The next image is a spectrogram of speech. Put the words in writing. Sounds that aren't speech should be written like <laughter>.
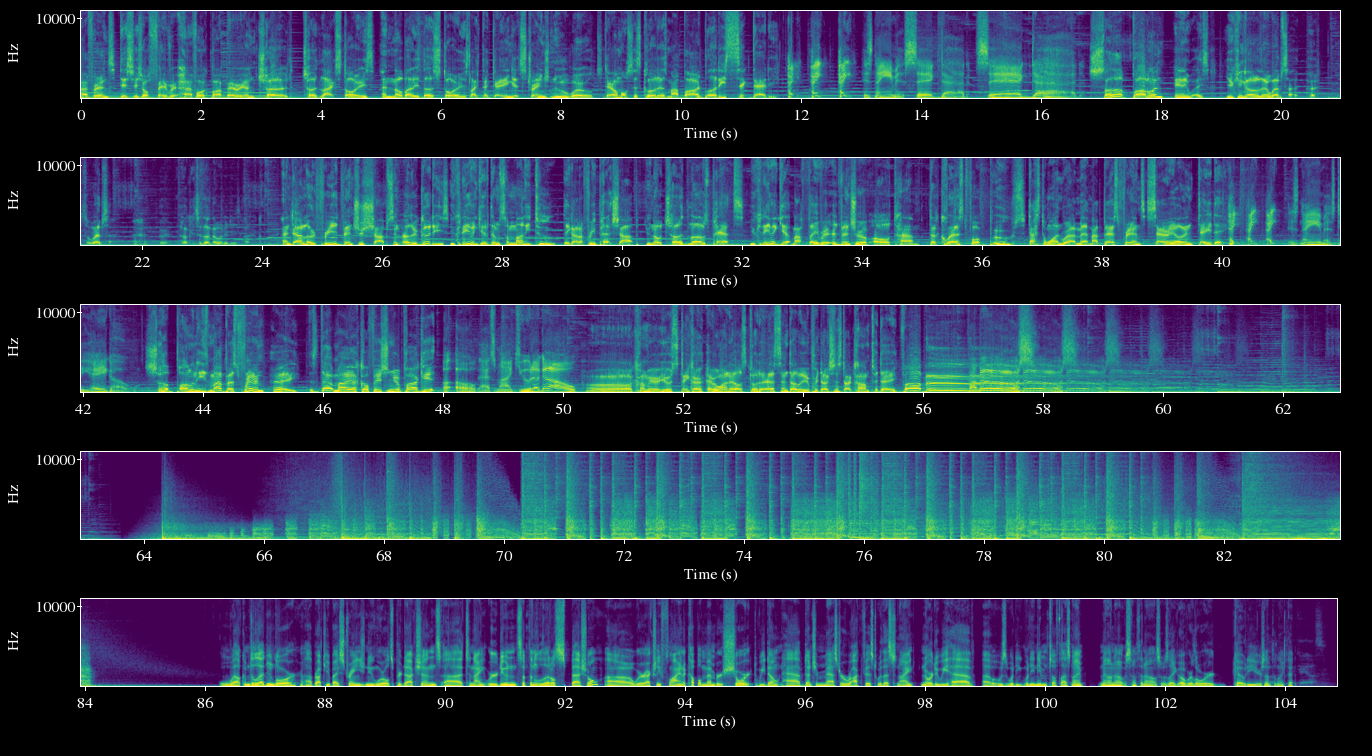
Hi, friends. This is your favorite half orc barbarian, Chud. Chud likes stories, and nobody does stories like the gang at Strange New Worlds. They're almost as good as my bard buddy, Sick Daddy. Hey, hey, hey! His name is Sig Dad. Sig Dad. Shut up, Boblin. Anyways, you can go to their website. Uh, <laughs> It's a website. <laughs> Uh, okay, so don't know what it is? Cool. And download free adventures, shops, and other goodies. You can even give them some money too. They got a free pet shop. You know Chud loves pets. You can even get my favorite adventure of all time, The Quest for Booze. That's the one where I met my best friends, Sariel and Day Day. Hey, hey, hey! His name is Diego. Shut up, Ballin, he's my best friend. Hey, is that my echo fish in your pocket? Uh oh, that's my cue to go. Oh, come here, you stinker. Everyone else, go to snwproductions.com today. For booze! Welcome to Legend Lore, uh, brought to you by Strange New Worlds Productions. Uh, tonight we're doing something a little special. Uh, we're actually flying a couple members short. We don't have Dungeon Master Rockfist with us tonight, nor do we have uh, what was what did he, what did he name himself last time? No, no, it was something else. It was like Overlord Cody or something like that.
